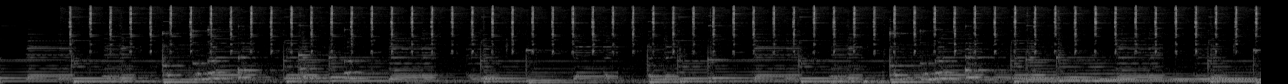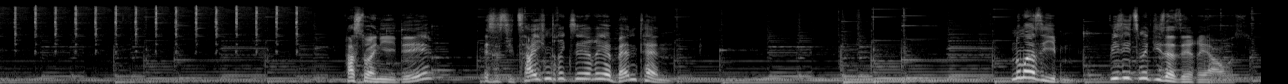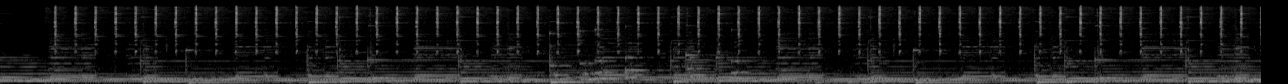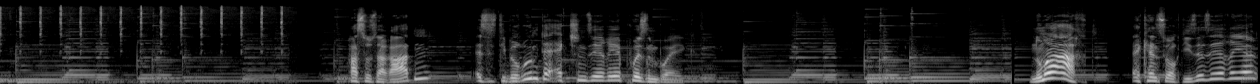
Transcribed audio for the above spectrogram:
Hast du eine Idee? Es ist die Zeichentrickserie Ben 10. Nummer 7. Wie sieht's mit dieser Serie aus? Hast du es erraten? Es ist die berühmte Actionserie Prison Break. Nummer 8. Erkennst du auch diese Serie?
